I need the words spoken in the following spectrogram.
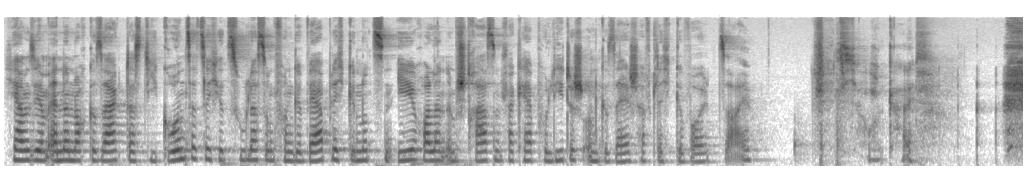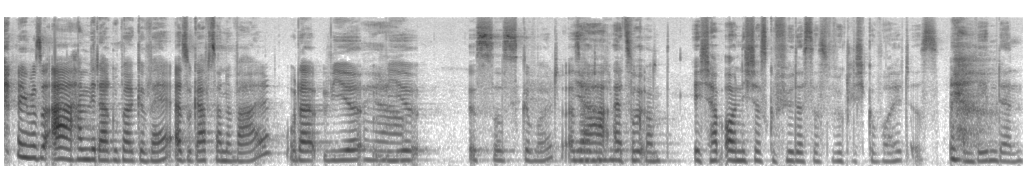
Hier haben sie am Ende noch gesagt, dass die grundsätzliche Zulassung von gewerblich genutzten E-Rollern im Straßenverkehr politisch und gesellschaftlich gewollt sei. Finde ich auch geil. Da denke ich mir so, ah, haben wir darüber gewählt? Also gab es da eine Wahl? Oder wie, wie ist das gewollt? Also ich ja, nicht also ich habe auch nicht das Gefühl, dass das wirklich gewollt ist. Von wem denn?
